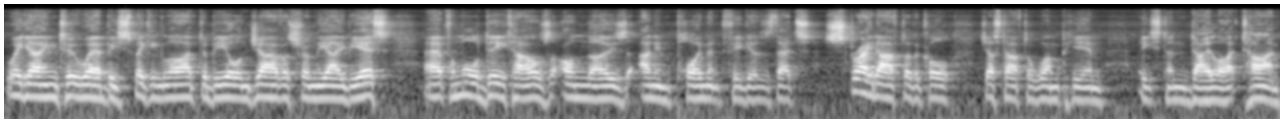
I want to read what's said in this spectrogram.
We're going to uh, be speaking live to Bjorn Jarvis from the ABS. Uh, for more details on those unemployment figures, that's straight after the call, just after 1 pm Eastern Daylight Time.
